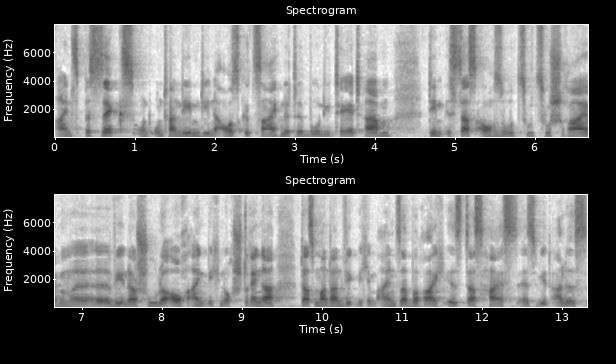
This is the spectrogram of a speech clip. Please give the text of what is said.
1 bis 6 und Unternehmen, die eine ausgezeichnete Bonität haben, dem ist das auch so zuzuschreiben äh, wie in der Schule auch eigentlich noch strenger, dass man dann wirklich im Einserbereich ist. Das heißt, es wird alles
